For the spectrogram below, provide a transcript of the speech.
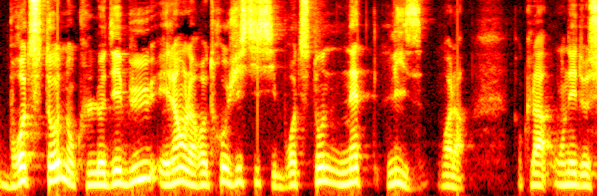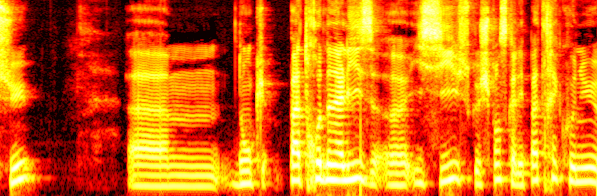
Broadstone, donc le début, et là on la retrouve juste ici, Broadstone Net Lease. Voilà. Donc là, on est dessus. donc pas trop d'analyse ici, parce que je pense qu'elle n'est pas très connue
